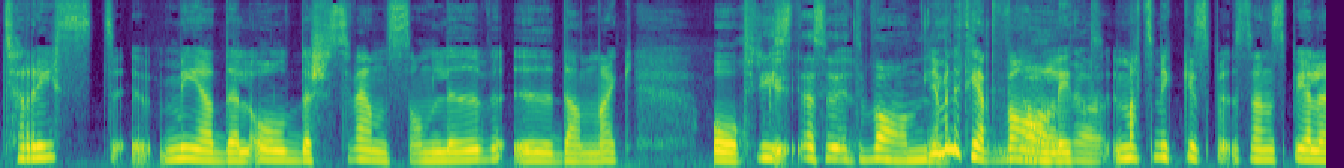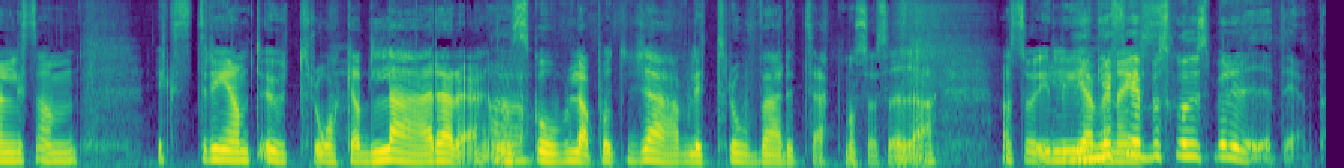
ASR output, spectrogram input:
trist eh, medelålders svenssonliv i Danmark. Och, Trist, alltså ett vanligt. Ja men ett helt vanligt. Ja, ja. Mats Mikkelsen spelar en liksom extremt uttråkad lärare i en skola på ett jävligt trovärdigt sätt måste jag säga. Alltså Det eleverna inget fel på skådespeleriet det är inte.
